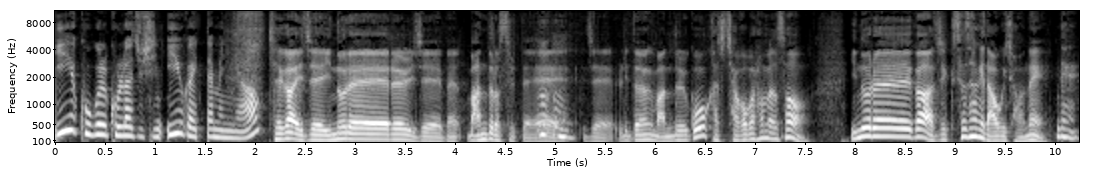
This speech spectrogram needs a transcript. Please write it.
이 곡을 골라주신 이유가 있다면요? 제가 이제 이 노래를 이제 만들었을 때 음, 음. 이제 리더 형이 만들고 같이 작업을 하면서 이 노래가 아직 세상에 나오기 전에 네.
